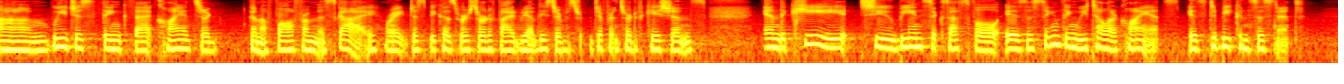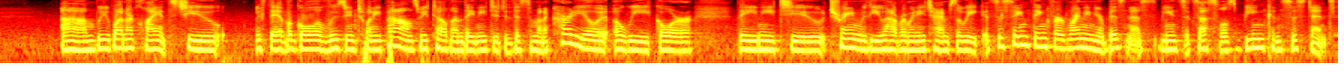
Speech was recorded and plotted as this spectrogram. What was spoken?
um, we just think that clients are going to fall from the sky, right? Just because we're certified, we have these different, different certifications. And the key to being successful is the same thing we tell our clients: is to be consistent. Um, we want our clients to, if they have a goal of losing 20 pounds, we tell them they need to do this amount of cardio a, week or they need to train with you however many times a week. It's the same thing for running your business. Being successful is being consistent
